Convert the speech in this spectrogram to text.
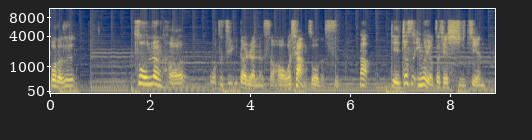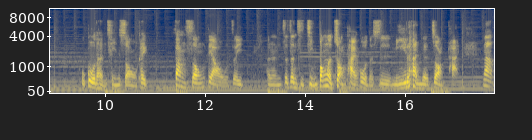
或者是做任何我自己一个人的时候我想做的事。那也就是因为有这些时间，我过得很轻松，我可以。放松掉我这一可能这阵子紧绷的状态，或者是糜烂的状态。那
